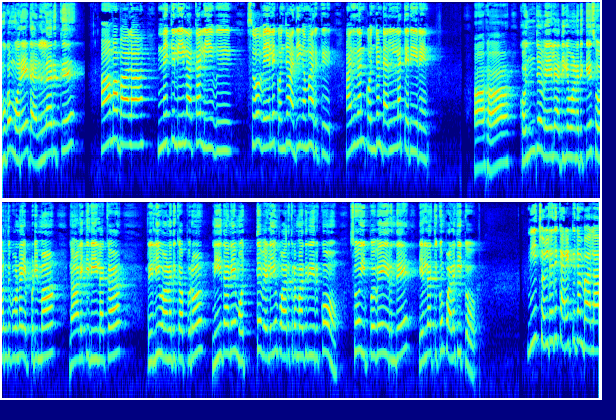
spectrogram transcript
முகம் ஒரே டல்லா இருக்கு. ஆமா பாலா இன்னைக்கு லீலாக்கா லீவு. ஸோ வேலை கொஞ்சம் அதிகமாக இருக்கு. அதுதான் கொஞ்சம் டல்லாக தெரியுறேன். ஆஹா கொஞ்சம் வேலை அதிகமானதுக்கே சோர்ந்து போனா எப்படிம்மா? நாளைக்கு லீலாக்கா ரிலீவ் ஆனதுக்கு அப்புறம் நீ தானே மொத்த வேலையும் பார்க்குற மாதிரி இருக்கும். ஸோ இப்போவே இருந்தே எல்லாத்துக்கும் பழகிக்கோ. நீ சொல்றது கரெக்டு தான் பாலா.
